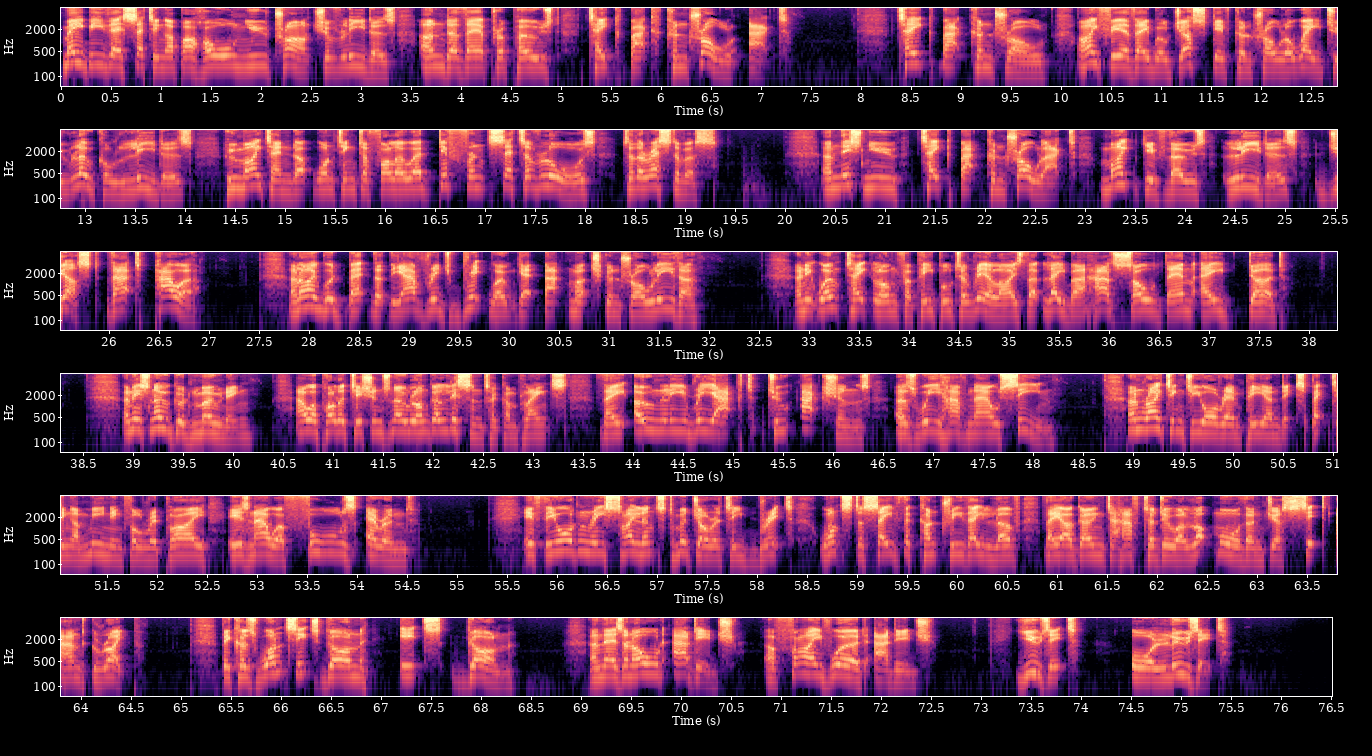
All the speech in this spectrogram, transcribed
Maybe they're setting up a whole new tranche of leaders under their proposed Take Back Control Act take back control. I fear they will just give control away to local leaders who might end up wanting to follow a different set of laws to the rest of us. And this new Take Back Control Act might give those leaders just that power. And I would bet that the average Brit won't get back much control either. And it won't take long for people to realise that Labour has sold them a dud. And it's no good moaning. Our politicians no longer listen to complaints, they only react to actions, as we have now seen. And writing to your MP and expecting a meaningful reply is now a fool's errand. If the ordinary silenced majority Brit wants to save the country they love, they are going to have to do a lot more than just sit and gripe. Because once it's gone, it's gone. And there's an old adage, a five word adage use it or lose it.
